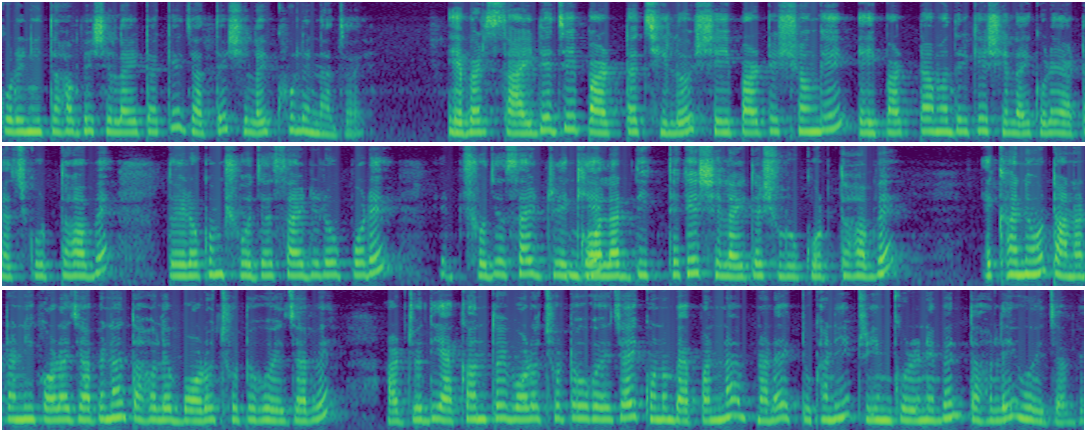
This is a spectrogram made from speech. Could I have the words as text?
করে নিতে হবে সেলাইটাকে যাতে সেলাই খুলে না যায়। এবার সাইডে যে পার্টটা ছিল, সেই পার্টের সঙ্গে এই পার্টটা আমাদেরকে সেলাই করে অ্যাটাচ করতে হবে। তো এরকম সোজা সাইডের ওপরে, সোজা সাইড রেখে গলার দিক থেকে সেলাইটা শুরু করতে হবে। এখানেও টানাটানি করা যাবে না, তাহলে বড় ছোট হয়ে যাবে। আর যদি একান্তই বড় ছোট হয়ে যায়, কোনো ব্যাপার না, আপনারা একটুখানি ট্রিম করে নেবেন, তাহলেই হয়ে যাবে।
